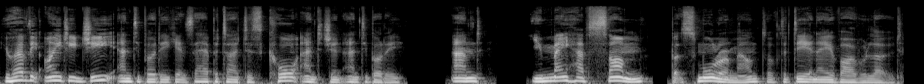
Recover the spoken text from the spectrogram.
you'll have the IgG antibody against the hepatitis core antigen antibody, and you may have some but smaller amount of the DNA viral load.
